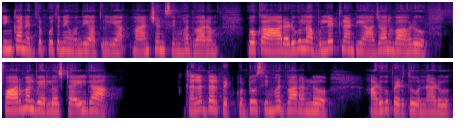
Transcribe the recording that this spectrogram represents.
ఇంకా నిద్రపోతూనే ఉంది అతుల్య. మ్యాన్షన్ సింహద్వారం. ఒక ఆరడుగుల బుల్లెట్ లాంటి ఆజానుబాహుడు ఫార్మల్ వేర్లో స్టైల్గా కళ్ళద్దాలు పెట్టుకుంటూ సింహద్వారంలో అడుగు పెడుతూ ఉన్నాడు.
